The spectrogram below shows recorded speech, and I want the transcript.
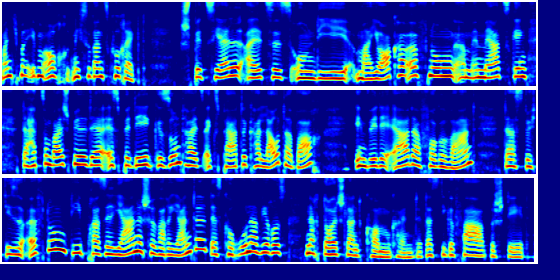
manchmal eben auch nicht so ganz korrekt. Speziell als es um die Mallorca-Öffnung ähm, im März ging, da hat zum Beispiel der SPD-Gesundheitsexperte Karl Lauterbach im WDR davor gewarnt, dass durch diese Öffnung die brasilianische Variante des Coronavirus nach Deutschland kommen könnte, dass die Gefahr besteht.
